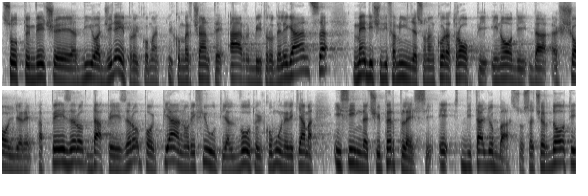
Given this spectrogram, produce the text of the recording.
Sotto invece addio a Ginepro, il commerciante arbitro d'eleganza. Medici di famiglia sono ancora troppi i nodi da sciogliere a Pesaro, da Pesaro. Poi piano rifiuti al voto il comune richiama i sindaci perplessi e di taglio basso. Sacerdoti,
